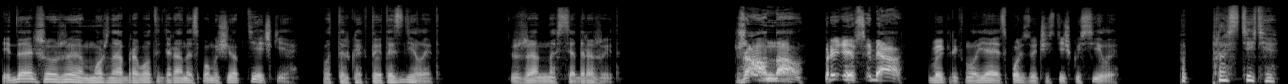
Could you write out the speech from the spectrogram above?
и дальше уже можно обработать раны с помощью аптечки. Вот только кто это сделает? Жанна вся дрожит. «Жанна, приди в себя!» — выкрикнул я, используя частичку силы. «Простите».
